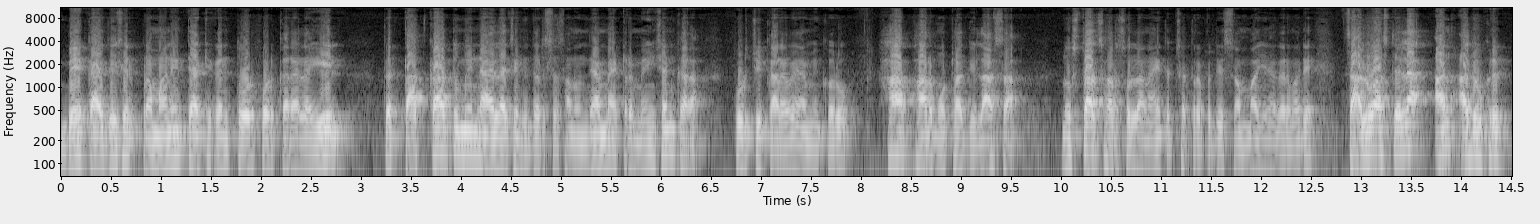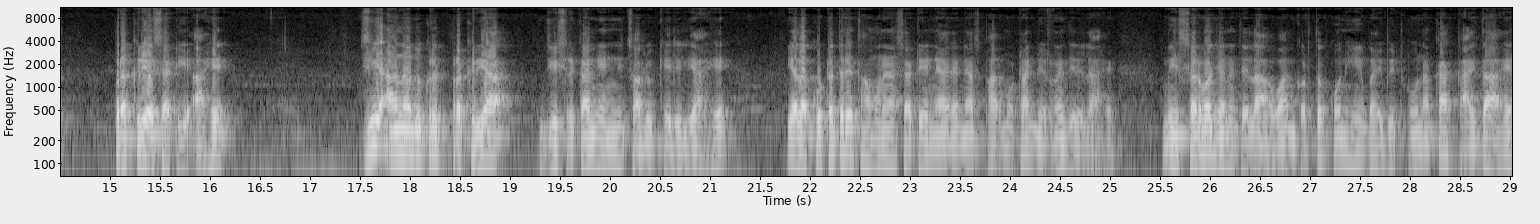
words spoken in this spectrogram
बेकायदेशीरप्रमाणे त्या ठिकाणी तोडफोड करायला येईल तर तात्काळ तुम्ही न्यायालयाचे निदर्शन आणून द्या मॅटर मेन्शन करा. पुढची कारवाई आम्ही करू. हा फार मोठा दिलासा नुसताच हर्सोला नाही तर छत्रपती संभाजीनगरमध्ये चालू असलेल्या अनअधिकृत प्रक्रियेसाठी आहे. जी अनधिकृत प्रक्रिया जी श्रीकांत यांनी चालू केलेली आहे याला कुठंतरी थांबवण्यासाठी न्यायालयाने आज फार मोठा निर्णय दिलेला आहे. मी सर्व जनतेला आवाहन करतो कोणीही भयभीत होऊ नका कायदा आहे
